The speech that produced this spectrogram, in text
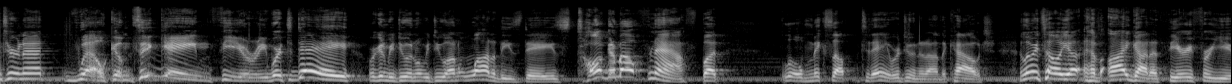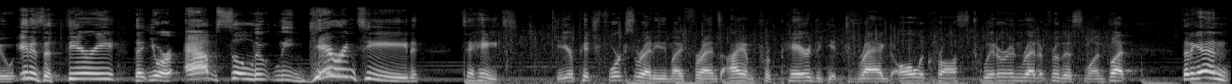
internet? Welcome to Game Theory, where today we're to be doing what we do on a lot of these days, talking about FNAF, but a little mix up today, we're doing it on the couch. And let me tell you, have I got a theory for you? It is a theory that you are absolutely guaranteed to hate. Get your pitchforks ready, my friends. I am prepared to get dragged all across Twitter and Reddit for this one. But then again,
